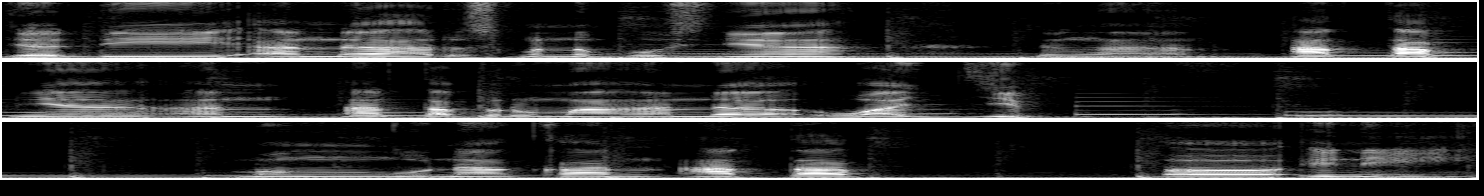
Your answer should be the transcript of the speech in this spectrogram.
Jadi anda harus menebusnya dengan atapnya atap rumah Anda wajib menggunakan atap uh, ini.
